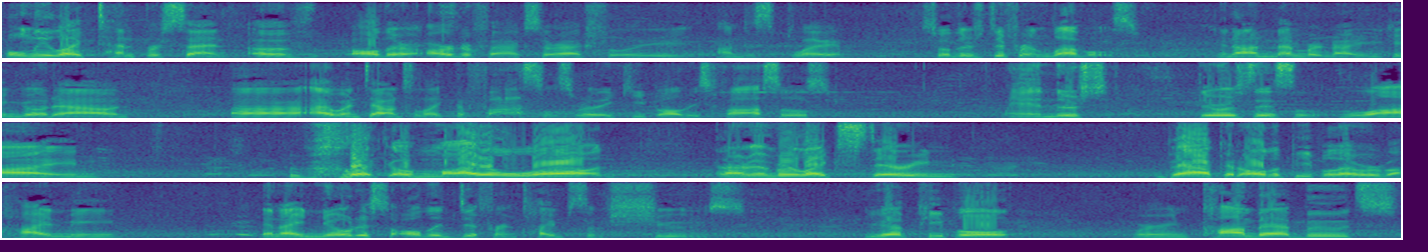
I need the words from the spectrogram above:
only like 10% of all their artifacts are actually on display. So there's different levels. And on member night, you can go down. Uh, I went down to like the fossils where they keep all these fossils. And there's there was this line like a mile long. And I remember like staring back at all the people that were behind me, and I noticed all the different types of shoes. You have people wearing combat boots,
